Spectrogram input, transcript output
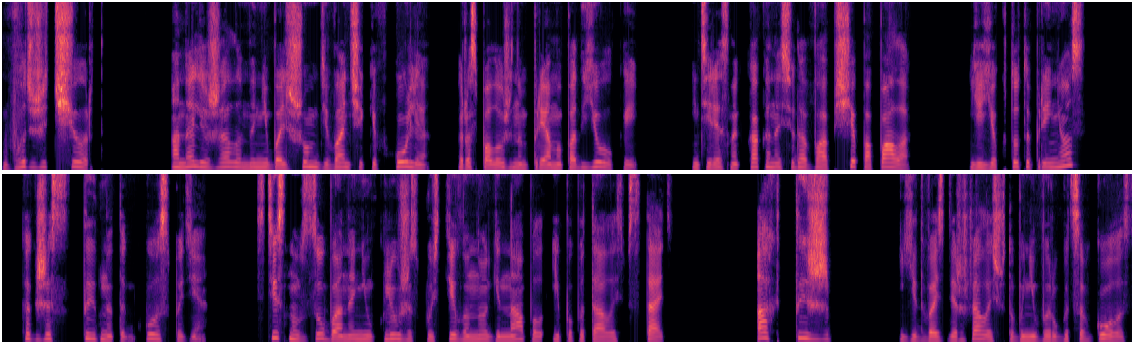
Вот же черт! Она лежала на небольшом диванчике в холле, расположенном прямо под елкой. Интересно, как она сюда вообще попала? Ее кто-то принес? Как же стыдно-то, господи! Стиснув зубы, она неуклюже спустила ноги на пол и попыталась встать. «Ах ты ж...» Едва сдержалась, чтобы не выругаться в голос.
